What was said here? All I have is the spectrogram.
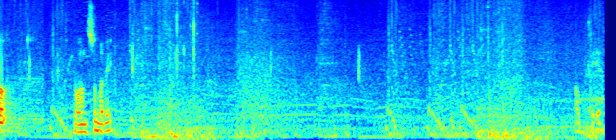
Oh, Go on, somebody. Oh dear.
